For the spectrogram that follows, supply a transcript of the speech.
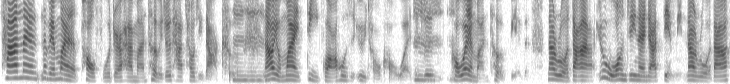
他那那边卖的泡芙，我觉得还蛮特别，就是它超级大颗，嗯然后有卖地瓜或是芋头口味的，就是口味也蛮特别的。那如果大家因为我忘记那家店名，那如果大家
